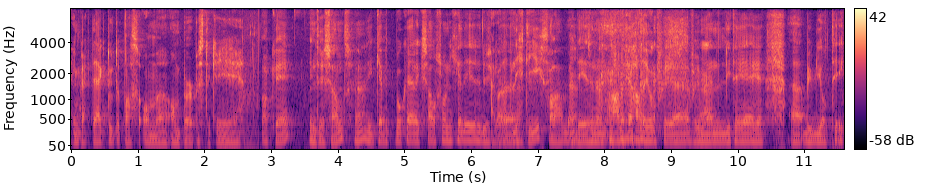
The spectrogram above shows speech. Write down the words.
in praktijk toe te passen om, om purpose te creëren. Oké, interessant. Ja, ik heb het boek eigenlijk zelf nog niet gelezen. Dus Ah, ik, wel, het eh, ligt hier. Voilà, bij Ja. deze een aanrader ook voor, eh, voor mijn literaire eh, bibliotheek.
